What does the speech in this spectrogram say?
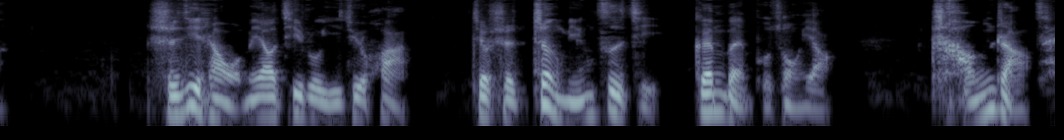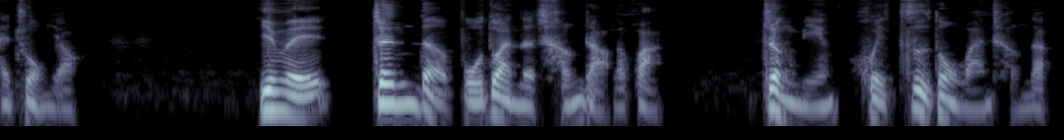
实际上，我们要记住一句话，就是证明自己根本不重要，成长才重要。因为真的不断的成长的话，证明会自动完成的。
